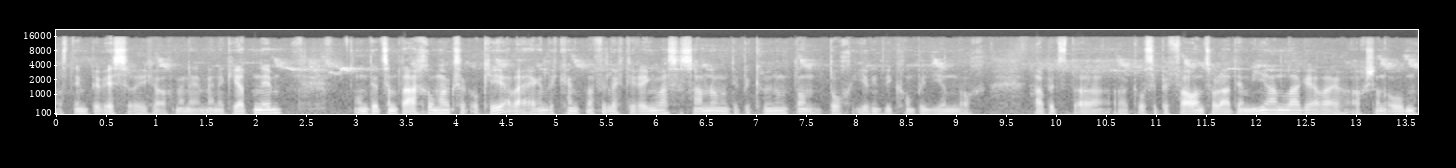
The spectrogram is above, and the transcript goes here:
Aus dem bewässere ich auch meine, meine Gärten eben. Und jetzt am Dachraum habe ich gesagt, okay, aber eigentlich könnte man vielleicht die Regenwassersammlung und die Begrünung dann doch irgendwie kombinieren noch. Habe jetzt eine, eine große PV- und Solarthermieanlage aber auch schon oben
